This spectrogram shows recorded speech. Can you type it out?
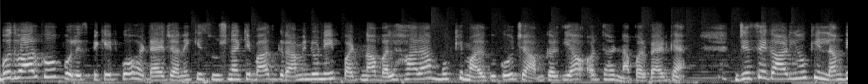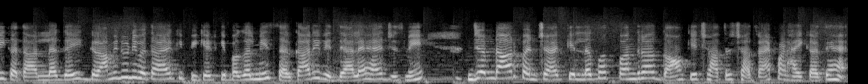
बुधवार को पुलिस पिकेट को हटाए जाने की सूचना के बाद ग्रामीणों ने पटना बल्हारा मुख्य मार्ग को जाम कर दिया और धरना पर बैठ गए, जिससे गाड़ियों की लंबी कतार लग गई। ग्रामीणों ने बताया कि पिकेट के बगल में सरकारी विद्यालय है, जिसमें जमडार पंचायत के लगभग पंद्रह गाँव के छात्र छात्राएँ पढ़ाई करते हैं।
